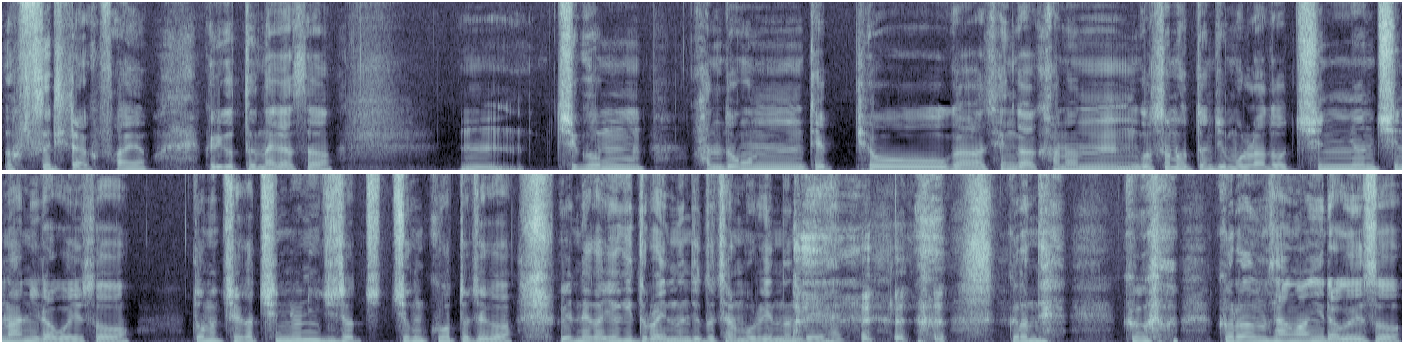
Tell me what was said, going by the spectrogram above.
없으리라고 봐요. 그리고 더 나가서 음 지금 한동훈 대표가 생각하는 것은 어떤지 몰라도 친윤 친한이라고 해서 또는 제가 친윤인지 저 지금 그것도 제가 왜 내가 여기 들어와 있는지도 잘 모르겠는데 그런데 그 그런 상황이라고 해서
